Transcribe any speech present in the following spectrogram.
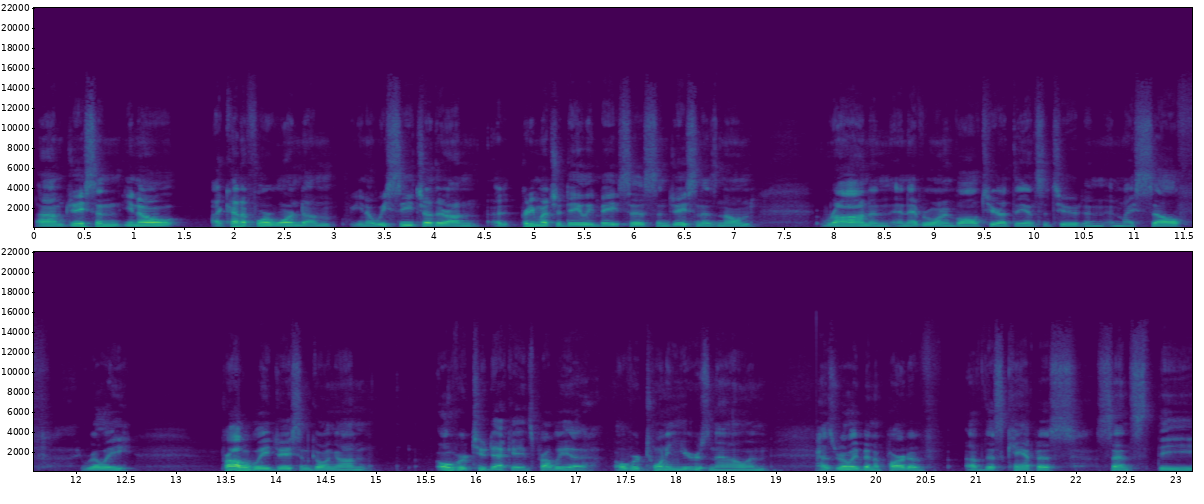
Um, Jason, you know, I kind of forewarned them. You know, we see each other on a, pretty much a daily basis, and Jason has known Ron and, and everyone involved here at the institute and, and myself. Really, probably Jason going on over two decades, probably a, uh, over 20 years now, and has really been a part of of this campus since the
